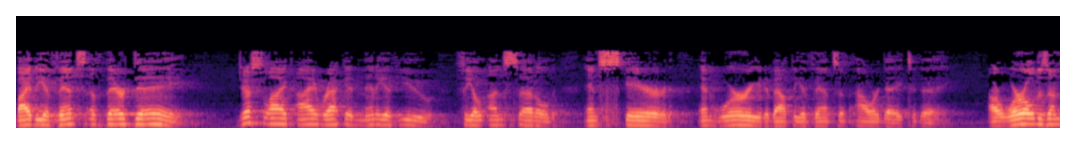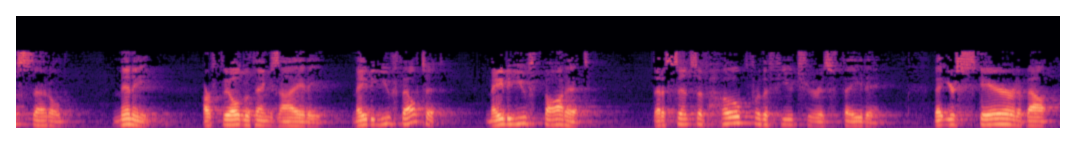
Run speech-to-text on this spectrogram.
by the events of their day. Just like I reckon many of you feel unsettled and scared and worried about the events of our day today. Our world is unsettled. Many are filled with anxiety. Maybe you felt it. Maybe you thought it that a sense of hope for the future is fading, that you're scared about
